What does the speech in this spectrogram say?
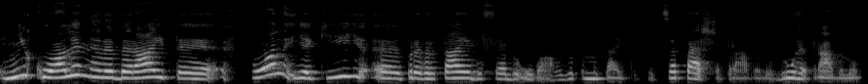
ніколи не вибирайте фон, який е, привертає до себе увагу. Запам'ятайте це. Це перше правило. Друге правило.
